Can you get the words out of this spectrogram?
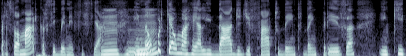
para sua marca se beneficiar. Uhum. E não porque é uma realidade de fato dentro da empresa em que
